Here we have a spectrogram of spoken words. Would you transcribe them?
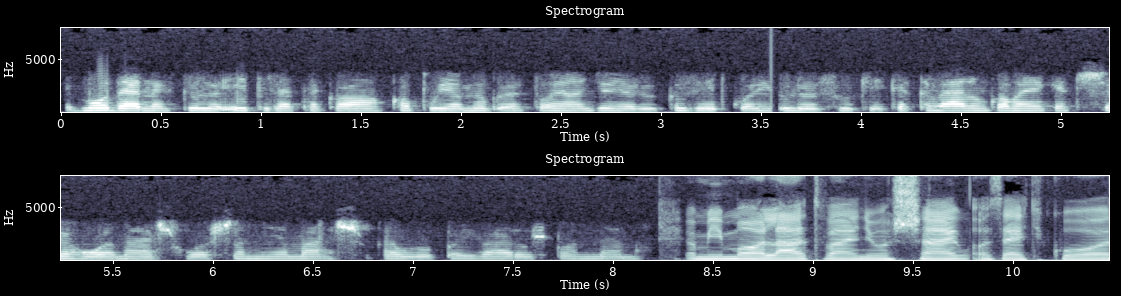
egy modernnek tűlő épületnek a kapuja mögött olyan gyönyörű középkori ülőfülkéket találunk, amelyeket sehol máshol, semmilyen más európai városban nem. Ami ma a látványosság, az egykor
